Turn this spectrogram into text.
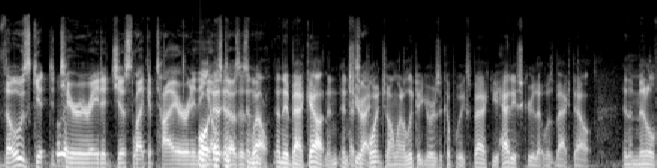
Those get deteriorated just like a tire or anything Well, else and- does as well. and they back out. And, and to That's your right. point, John, when I looked at yours a couple weeks back, you had a screw that was backed out in the middle of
